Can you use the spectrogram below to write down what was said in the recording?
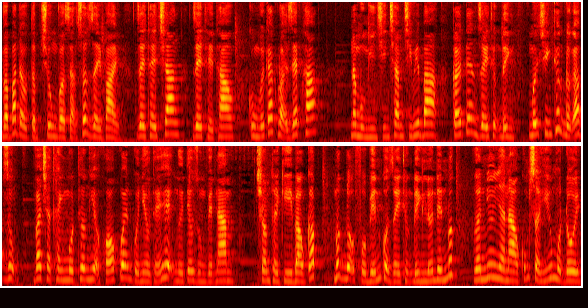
và bắt đầu tập trung vào sản xuất giày vải, giày thời trang, giày thể thao cùng với các loại dép khác. Năm 1993, cái tên giày Thượng Đình mới chính thức được áp dụng và trở thành một thương hiệu khó quên của nhiều thế hệ người tiêu dùng Việt Nam. Trong thời kỳ bao cấp, mức độ phổ biến của giày Thượng Đình lớn đến mức gần như nhà nào cũng sở hữu một đôi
